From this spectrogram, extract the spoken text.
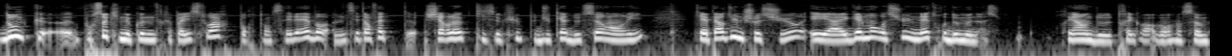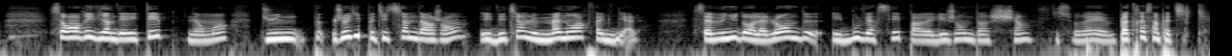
Donc, euh, pour ceux qui ne connaîtraient pas l'histoire, pourtant célèbre, c'est en fait Sherlock qui s'occupe du cas de Sir Henry, qui a perdu une chaussure et a également reçu une lettre de menace. Rien de très grave en somme. Sir Henry vient d'hériter, néanmoins, d'une jolie petite somme d'argent et détient le manoir familial. Sa venue dans la lande est bouleversée par la légende d'un chien qui serait pas très sympathique.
